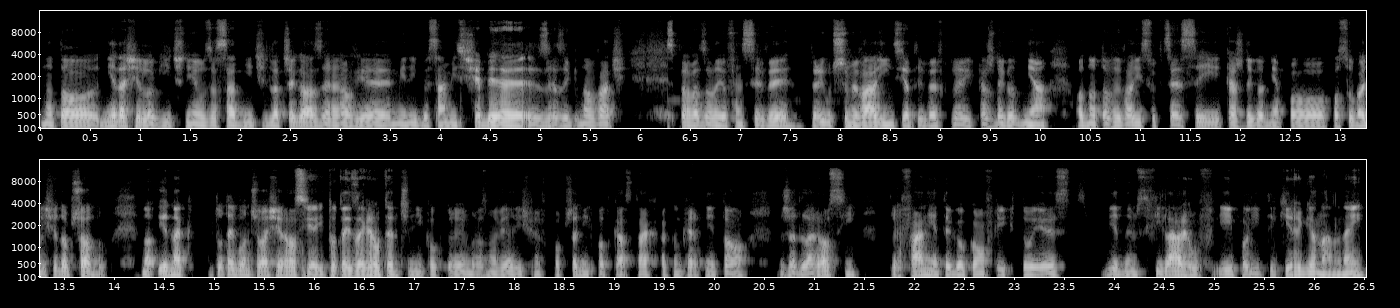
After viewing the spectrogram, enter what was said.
no to nie da się logicznie uzasadnić, dlaczego Azerowie mieliby sami z siebie zrezygnować z prowadzonej ofensywy, w której utrzymywali inicjatywę, w której każdego dnia odnotowywali sukcesy i każdego dnia po, posuwali się do przodu. No jednak tutaj włączyła się Rosja i tutaj zagrał ten czynnik, o którym rozmawialiśmy w poprzednich podcastach, a konkretnie to, że dla Rosji trwanie tego konfliktu jest jednym z filarów jej polityki regionalnej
